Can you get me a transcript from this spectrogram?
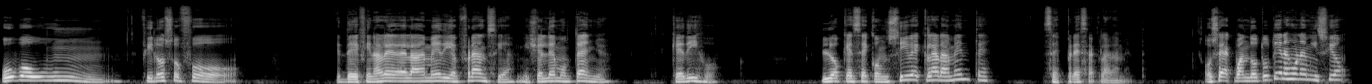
Hubo un filósofo de finales de la Edad Media en Francia, Michel de Montaigne, que dijo, lo que se concibe claramente, se expresa claramente. O sea, cuando tú tienes una misión,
